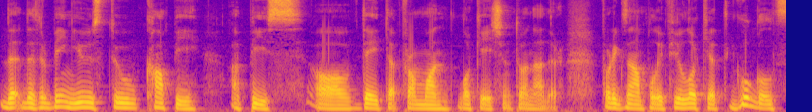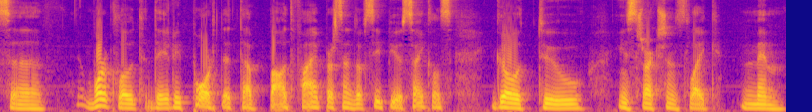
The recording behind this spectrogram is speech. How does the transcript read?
that, that, are being used to copy a piece of data from one location to another. For example, if you look at Google's uh, workload, they report that about 5% of CPU cycles go to instructions like mem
